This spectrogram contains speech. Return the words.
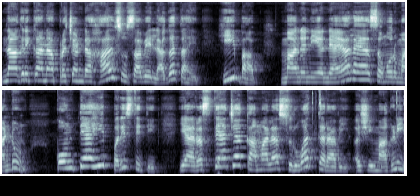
नागरिकांना प्रचंड हाल सोसावे लागत आहेत. ही बाब माननीय न्यायालयासमोर मांडून कोणत्याही परिस्थितीत या रस्त्याच्या कामाला सुरुवात करावी अशी मागणी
